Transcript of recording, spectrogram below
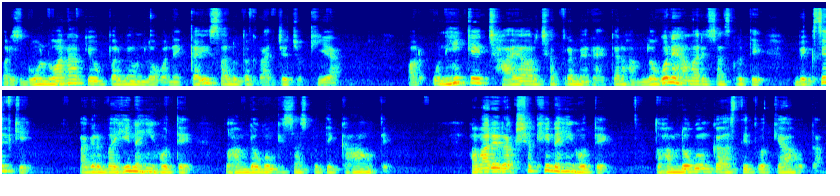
और इस गोंडवाना के ऊपर में उन लोगों ने कई सालों तक राज्य जो किया और उन्हीं के छाया और छत्र में रहकर हम लोगों ने हमारी संस्कृति विकसित की। अगर वही नहीं होते तो हम लोगों की संस्कृति कहाँ होते? हमारे रक्षक ही नहीं होते तो हम लोगों का अस्तित्व क्या होता?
